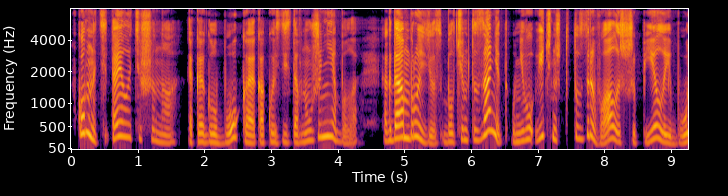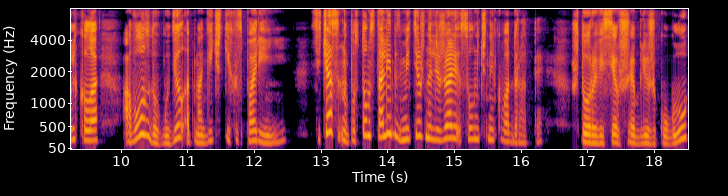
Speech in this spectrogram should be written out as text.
В комнате таяла тишина, такая глубокая, какой здесь давно уже не было. Когда Амброзиус был чем-то занят, у него вечно что-то взрывалось, шипело и булькало, а воздух гудел от магических испарений. Сейчас на пустом столе безмятежно лежали солнечные квадраты. Штора, висевшая ближе к углу,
